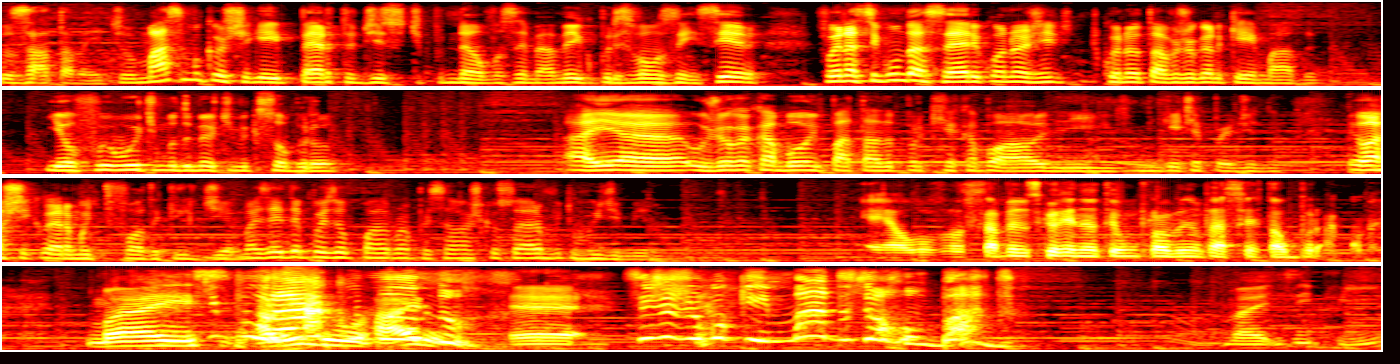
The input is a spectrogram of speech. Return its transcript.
exatamente. O máximo que eu cheguei perto disso, tipo, não, você é meu amigo, por isso vamos vencer, foi na segunda série quando, a gente, quando eu tava jogando queimada. E eu fui o último do meu time que sobrou. Aí eh, o jogo acabou empatado porque acabou a aula e ninguém, ninguém tinha perdido. Eu achei que eu era muito foda aquele dia, mas aí depois eu paro pra pensar, eu acho que eu só era muito ruim de mira. É, o- sabemos que o Renan tem um problema pra acertar o buraco. Mas. Que buraco, do Hyrule, mano! É, Você já jogou queimado, seu arrombado? mas enfim.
